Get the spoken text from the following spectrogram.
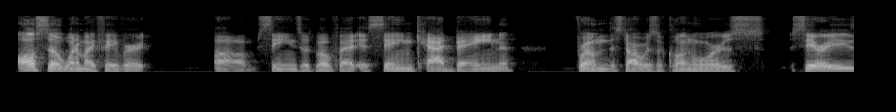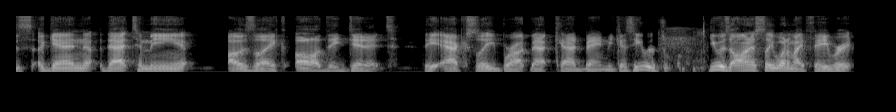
Also, one of my favorite um scenes with Boba Fett is seeing Cad Bane from the Star Wars: The Clone Wars series again. That to me, I was like, oh, they did it. They actually brought back Cad Bane because he was he was honestly one of my favorite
